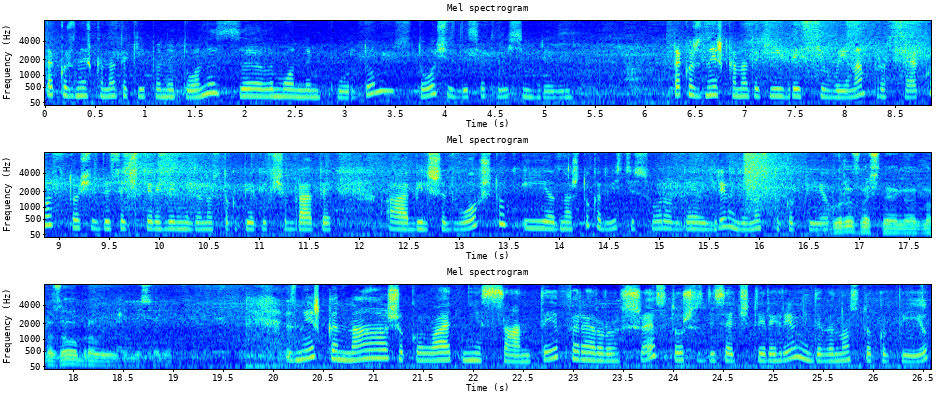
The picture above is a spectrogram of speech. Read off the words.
Також знижка на такі панетони з лимонним курдом 168 гривень. Також знижка на такі ігристі вина Prosecco 164 гривні 90 копійок, якщо брати більше двох штук, і одна штука 249 гривень 90 копійок. Дуже смачне, неодноразово брали вже для себе. Знижка на шоколадні санти Ferrero Rocher 164 гривні 90 копійок.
